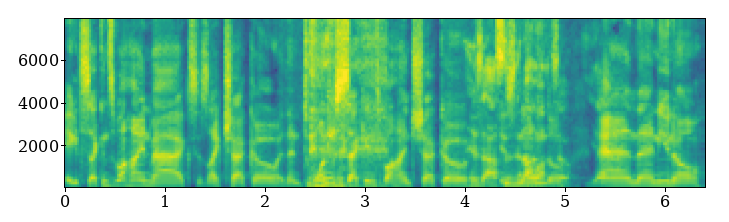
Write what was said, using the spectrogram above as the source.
eight seconds behind Max is like Checo, and then 20 seconds behind Checo Is is, Nando. Alonso. Yep. And then, you know,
